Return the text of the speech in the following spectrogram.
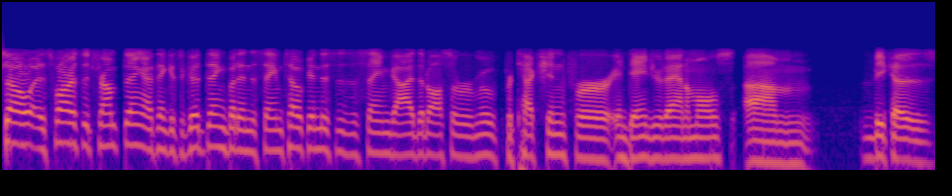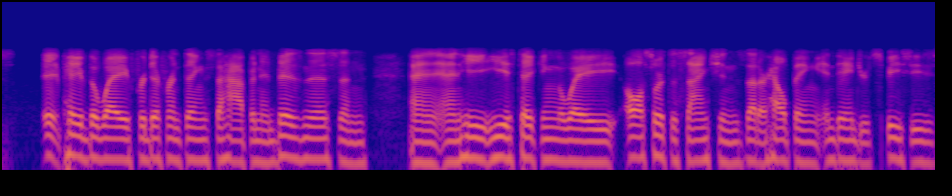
So as far as the Trump thing, I think it's a good thing, but in the same token, this is the same guy that also removed protection for endangered animals, um, because it paved the way for different things to happen in business and and and he he is taking away all sorts of sanctions that are helping endangered species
